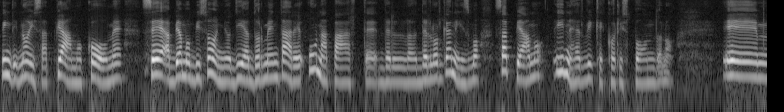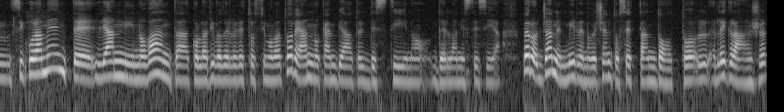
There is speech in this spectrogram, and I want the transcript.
Quindi noi sappiamo come se abbiamo bisogno di addormentare una parte del, dell'organismo sappiamo i nervi che corrispondono. E, ehm, sicuramente gli anni 90 con l'arrivo dell'elettrostimolatore hanno cambiato il destino dell'anestesia, però già nel 1978 le Grange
